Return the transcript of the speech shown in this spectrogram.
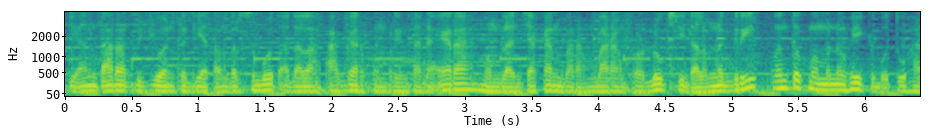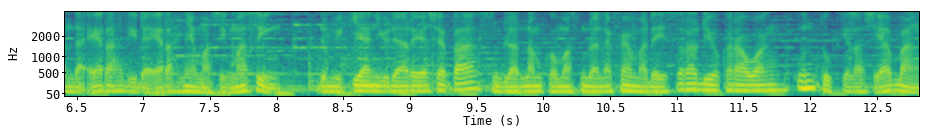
Di antara tujuan kegiatan tersebut adalah agar pemerintah daerah membelanjakan barang-barang produksi dalam negeri untuk memenuhi kebutuhan daerah di daerahnya masing-masing. Demikian Yuda Arya Seta, 96,9 FM Madais Radio Karawang untuk Kilas Siabang.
